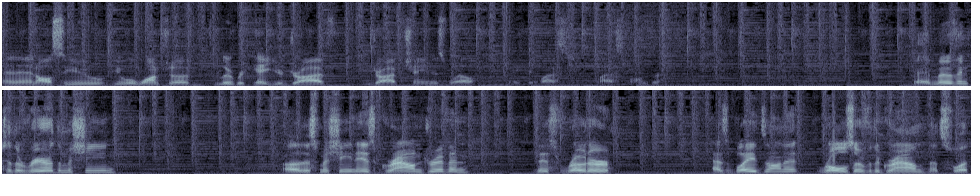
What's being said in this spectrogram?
And then also you, you will want to lubricate your drive, drive chain as well, make it last, last longer. Okay, moving to the rear of the machine. Uh, this machine is ground driven. This rotor has blades on it, rolls over the ground. That's what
